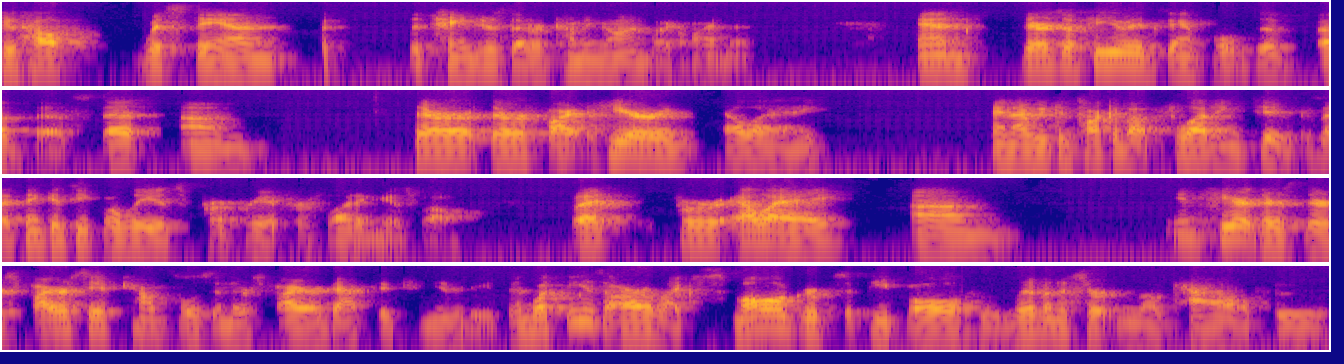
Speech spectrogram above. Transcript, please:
to help withstand the, the changes that are coming on by climate. And there's a few examples of, of this that um, there are, there are fire, here in LA, and I, we can talk about flooding too, because I think it's equally as appropriate for flooding as well. But for LA, um, in here, there's there's fire safe councils and there's fire adapted communities. And what these are like small groups of people who live in a certain locale who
